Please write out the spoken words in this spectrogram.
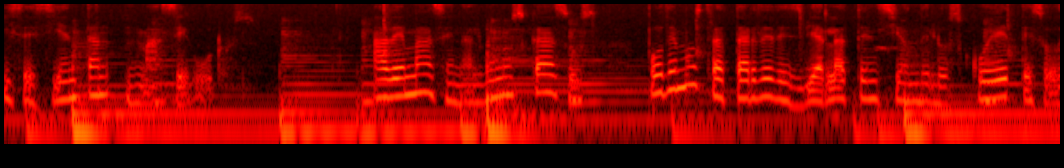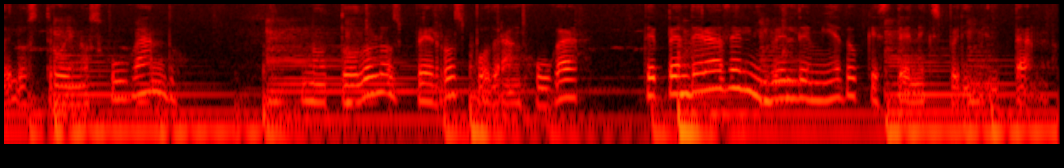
y se sientan más seguros. Además, en algunos casos, podemos tratar de desviar la atención de los cohetes o de los truenos jugando. No todos los perros podrán jugar, dependerá del nivel de miedo que estén experimentando.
